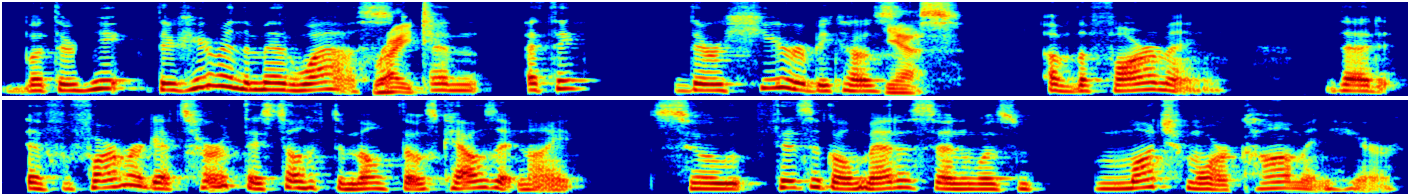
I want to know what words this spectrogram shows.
but they're he- they're here in the Midwest, Right. And I think they're here because yes. Of the farming. That if a farmer gets hurt, they still have to milk those cows at night. So physical medicine was much more common here.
